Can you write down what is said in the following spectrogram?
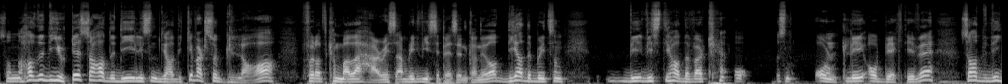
Sånn, hadde de gjort det, så hadde de liksom De hadde ikke vært så glad for at Kamala Harris er blitt visepresidentkandidat. De hadde blitt sånn Hvis de hadde vært sånn ordentlig objektive, så hadde de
